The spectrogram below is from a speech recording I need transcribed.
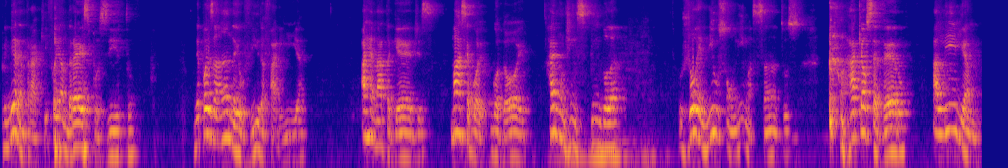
Primeiro a entrar aqui foi André Esposito, depois a Ana Elvira Faria, a Renata Guedes, Márcia Godoy, Raimundinho Espíndola, o Joenilson Lima Santos, Raquel Severo, a Lilian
